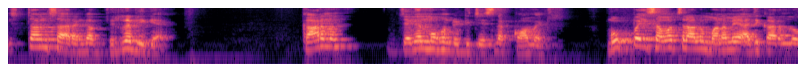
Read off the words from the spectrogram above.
ఇష్టానుసారంగా విర్రబీగారు కారణం? జగన్మోహన్ రెడ్డి చేసిన కామెంట్స్. ముప్పై సంవత్సరాలు మనమే అధికారంలో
